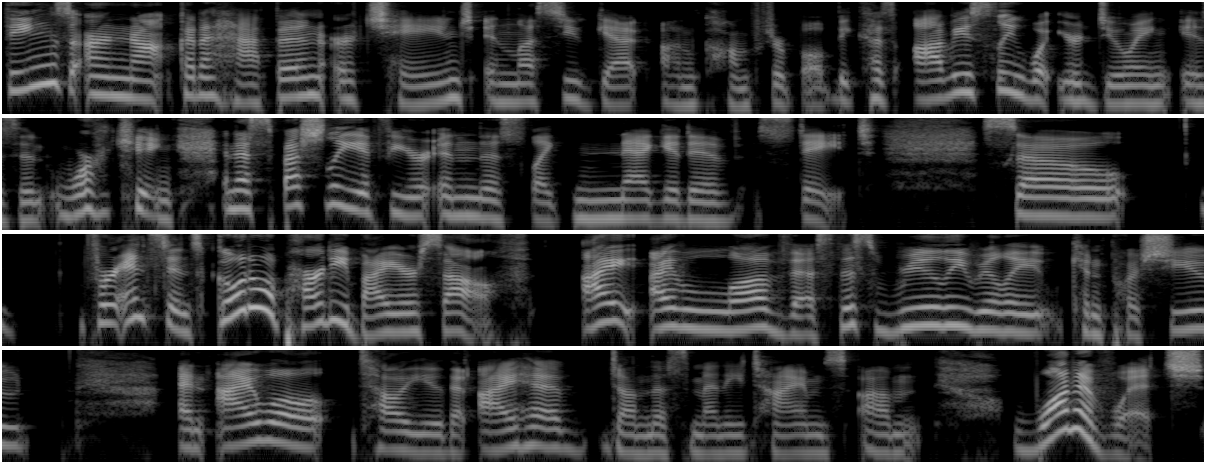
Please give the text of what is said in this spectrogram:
things are not going to happen or change unless you get uncomfortable because obviously what you're doing isn't working. And especially if you're in this like negative state. So, for instance, go to a party by yourself. I I love this. This really really can push you and I will tell you that I have done this many times. Um, one of which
